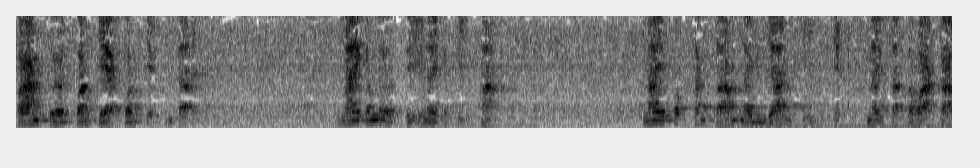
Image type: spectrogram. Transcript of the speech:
ความเกิดความแก่ความเจ็บความตาย ในกำเนิดสี่ในกติห้าในภพทั้งสามในวิญญาณสีเจ็ดในสัตวาเก้า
